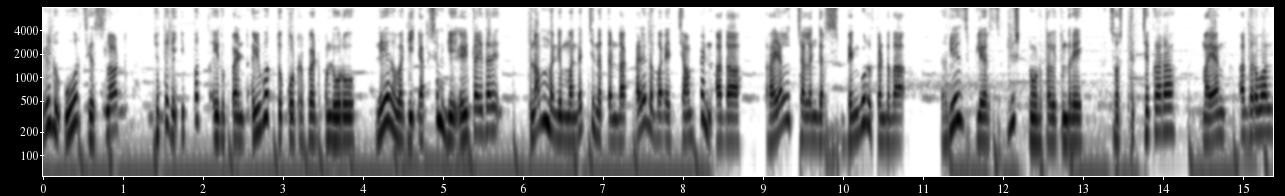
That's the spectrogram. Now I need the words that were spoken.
ಎರಡು ಓವರ್ಸಿಯ ಸ್ಲಾಟ್ ಜೊತೆಗೆ ಇಪ್ಪತ್ತೈದು ಪಾಯಿಂಟ್ ಐವತ್ತು ಕೋಟಿ ರೂಪಾಯಿ ಇಟ್ಕೊಂಡವರು ನೇರವಾಗಿ ಆಕ್ಷನ್ಗೆ ಇಳಿತಾ ಇದ್ದಾರೆ. ನಮ್ಮ ನಿಮ್ಮ ನೆಚ್ಚಿನ ತಂಡ ಕಳೆದ ಬಾರಿ ಚಾಂಪಿಯನ್ ಆದ ರಾಯಲ್ ಚಾಲೆಂಜರ್ಸ್ ಬೆಂಗಳೂರು ತಂಡದ ರಿಲೀಸ್ ಪ್ಲೇಯರ್ಸ್ ಲಿಸ್ಟ್ ನೋಡ್ತಾ ಹೋಯ್ತು ಅಂದ್ರೆ Swastik Chikara, Mayank Agarwal,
